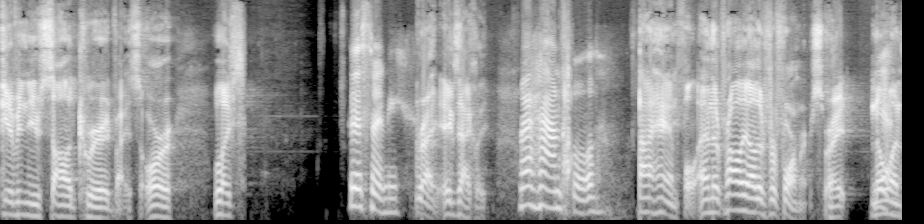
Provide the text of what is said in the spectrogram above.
given you solid career advice or like This many. right? Exactly. A handful. A handful, and they're probably other performers, right? No one,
